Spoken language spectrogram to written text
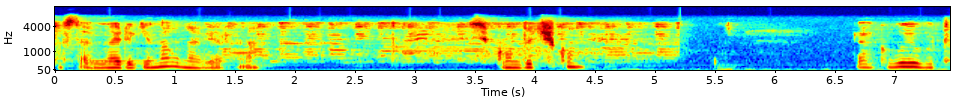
Поставим на оригинал, наверное. Секундочку. Так, вывод.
